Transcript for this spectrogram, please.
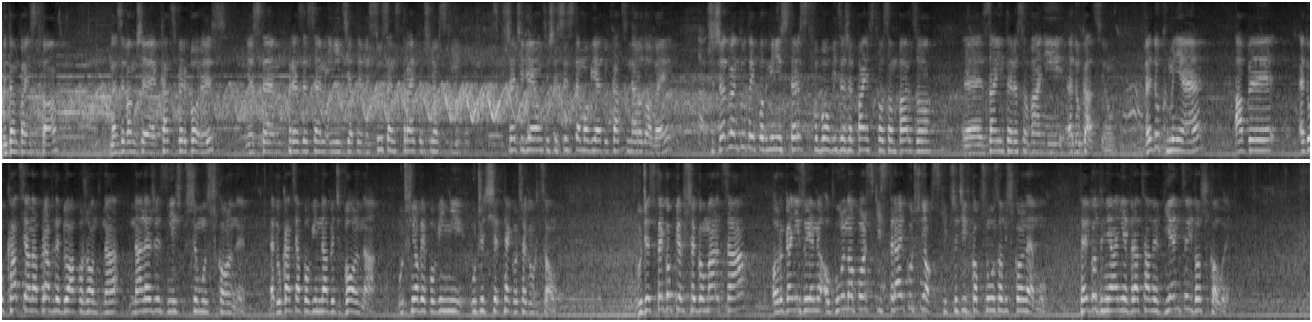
Witam Państwa. Nazywam się Kacper Borys. Jestem prezesem inicjatywy Susen Strajk Uczniowski sprzeciwiający się systemowi edukacji narodowej. Przyszedłem tutaj pod ministerstwo, bo widzę, że Państwo są bardzo e, zainteresowani edukacją. Według mnie, aby edukacja naprawdę była porządna, należy znieść przymus szkolny. Edukacja powinna być wolna. Uczniowie powinni uczyć się tego, czego chcą. 21 marca organizujemy ogólnopolski strajk uczniowski przeciwko przymusowi szkolnemu. Tego dnia nie wracamy więcej do szkoły.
